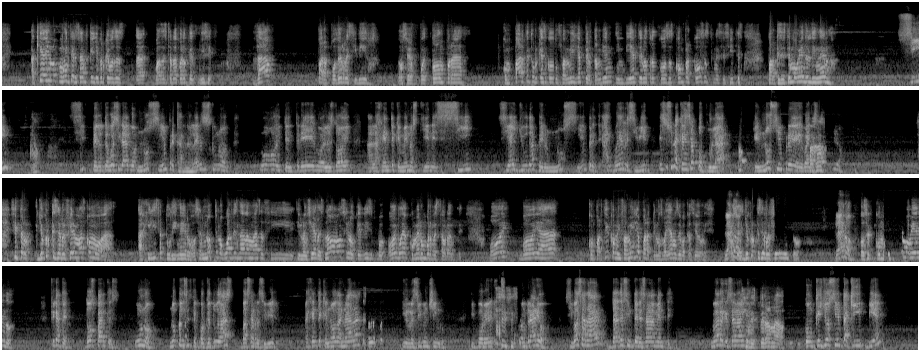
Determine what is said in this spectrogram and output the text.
Aquí hay uno muy interesante que yo creo que vas a estar, vas a estar de acuerdo que dice, da para poder recibir. O sea, pues compra, comparte tu riqueza con tu familia, pero también invierte en otras cosas, compra cosas que necesites para que se esté moviendo el dinero. Sí. Sí, pero te voy a decir algo, no siempre, carnal. Hay veces que uno, voy, te entrego, les doy a la gente que menos tiene. Sí, sí ayuda, pero no siempre. Te, ay, voy a recibir. Esa es una creencia popular que no siempre va a Sí, pero yo creo que se refiere más como a agiliza tu dinero, o sea, no te lo guardes nada más así y lo encierres, no, no, sino que dices, hoy voy a comer un buen restaurante, hoy voy a compartir con mi familia para que nos vayamos de vacaciones. Claro. O sea, yo creo que se refiere a eso. Claro. O sea, como que se está moviendo. Fíjate, dos partes. Uno, no pienses que porque tú das vas a recibir. Hay gente que no da nada y recibe un chingo. Y por el, contrario, si vas a dar, da desinteresadamente me va a regresar algo. Sin esperar nada. Con que yo sienta aquí bien,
